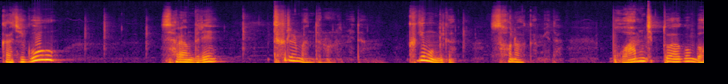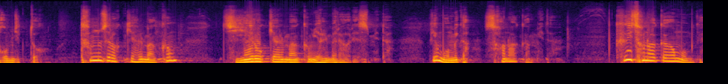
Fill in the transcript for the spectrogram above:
가지고 사람들의 틀을 만들어 놓습니다. 그게 뭡니까? 선악과입니다. 보암직도 하고 먹음직도 탐스럽게 할 만큼 지혜롭게 할 만큼 열매라 그랬습니다. 그게 뭡니까? 선악과입니다. 그 선악과가 뭡니까?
